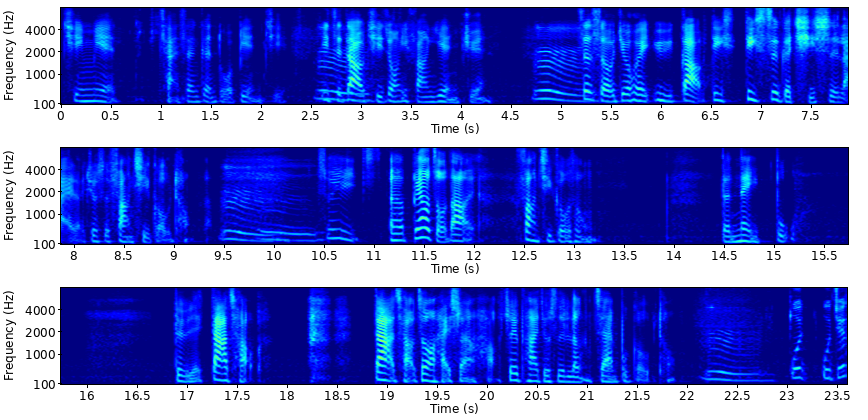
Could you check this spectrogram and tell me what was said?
轻蔑产生更多辩解，一直到其中一方厌倦，嗯，这时候就会预告第第四个骑士来了，就是放弃沟通了。嗯，所以呃，不要走到放弃沟通的那一步。对不对？大吵，大吵这种还算好，最怕就是冷战不沟通。嗯，我我觉得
